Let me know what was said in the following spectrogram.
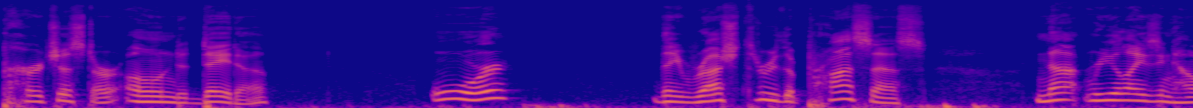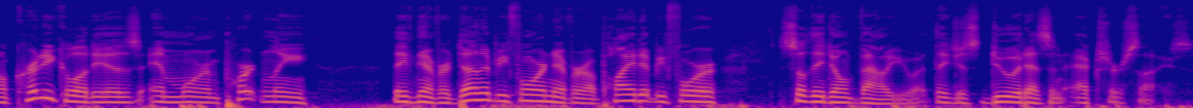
purchased or owned data, or they rush through the process not realizing how critical it is, and more importantly, they've never done it before, never applied it before, so they don't value it. They just do it as an exercise.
